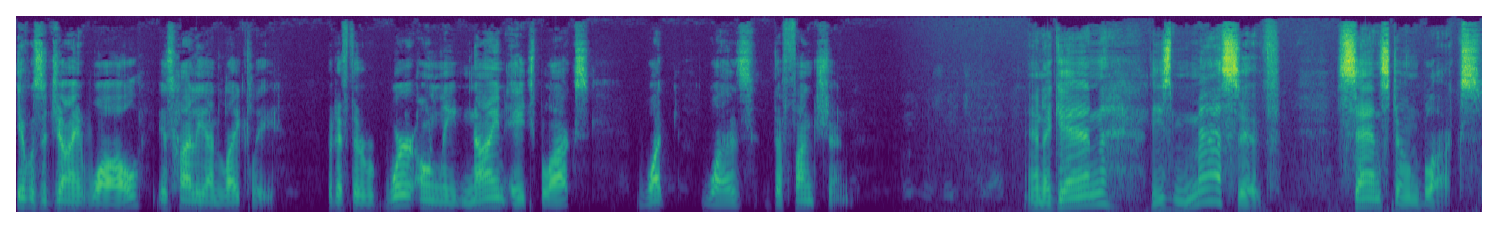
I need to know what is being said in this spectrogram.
it was a giant wall is highly unlikely. But if there were only nine H blocks, what was the function? And again, these massive sandstone blocks.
